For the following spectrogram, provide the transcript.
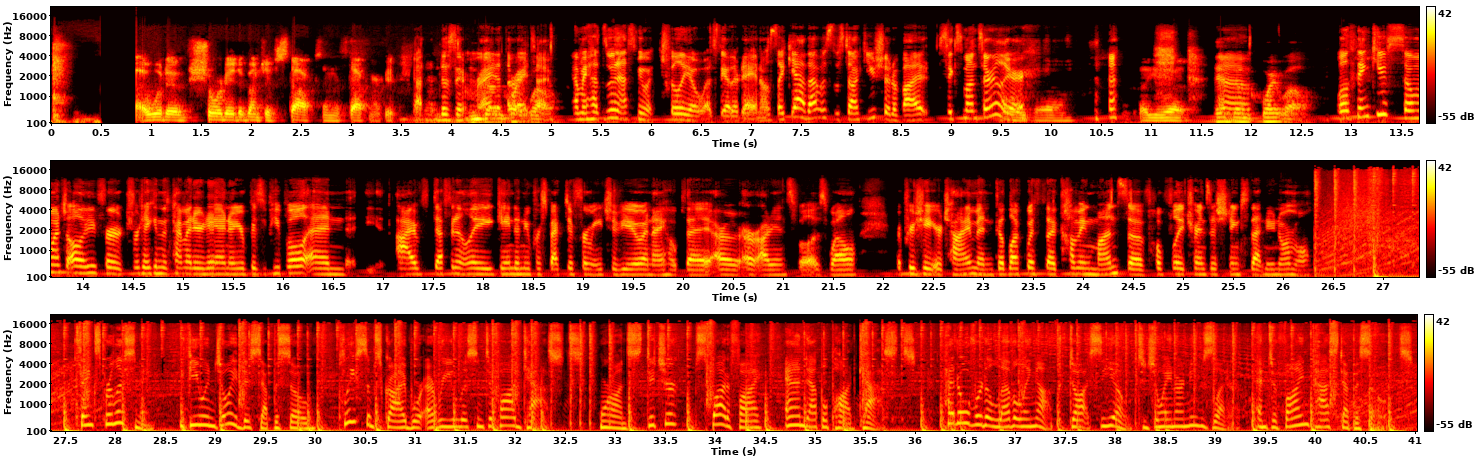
I would have shorted a bunch of stocks in the stock market. Got it. Zoom right at the right well. time. And my husband asked me what Twilio was the other day, and I was like, "Yeah, that was the stock you should have bought six months earlier." Oh, tell you what, they've um, done quite well. Well, thank you so much, all of you, for for taking the time out of your day. I know you're busy people, and I've definitely gained a new perspective from each of you, and I hope that our, our audience will as well. Appreciate your time, and good luck with the coming months of hopefully transitioning to that new normal. Thanks for listening. If you enjoyed this episode, please subscribe wherever you listen to podcasts. We're on Stitcher, Spotify, and Apple Podcasts. Head over to levelingup.co to join our newsletter and to find past episodes.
